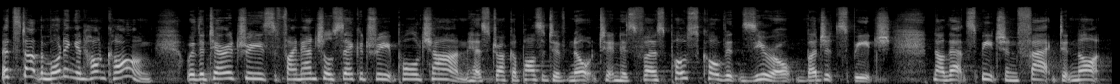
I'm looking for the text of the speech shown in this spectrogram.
Let's start the morning in Hong Kong, where the territory's financial secretary Paul Chan has struck a positive note in his first post COVID zero budget speech. Now, that speech, in fact, did not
